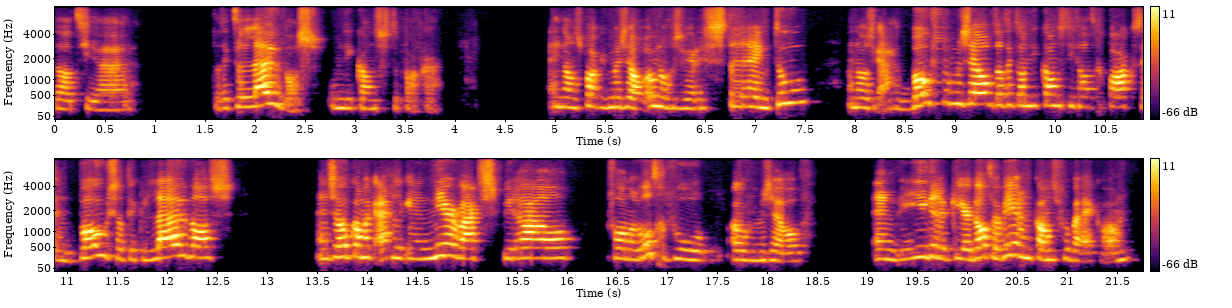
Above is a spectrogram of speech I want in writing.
Dat, je, dat ik te lui was om die kansen te pakken. En dan sprak ik mezelf ook nog eens weer streng toe. En dan was ik eigenlijk boos op mezelf dat ik dan die kans niet had gepakt. En boos dat ik lui was. En zo kwam ik eigenlijk in een neerwaartse spiraal van een rotgevoel over mezelf. En iedere keer dat er weer een kans voorbij kwam,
